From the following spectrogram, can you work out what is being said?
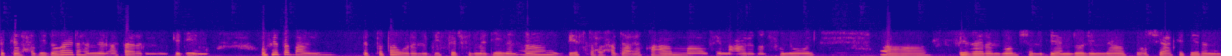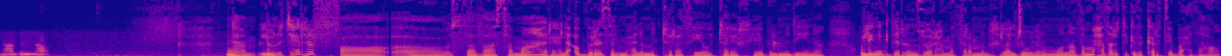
سكة الحديد وغيرها من الآثار القديمة. وفي طبعا بالتطور اللي بيصير في المدينة الآن بيفتحوا حدائق عامة وفي معارض الفنون. آه في غير الممشى اللي بيعملوه للناس وأشياء كثيرة من هذا النوع. نعم لو نتعرف آه، آه، أستاذة سماهر على أبرز المعالم التراثية والتاريخية بالمدينة واللي نقدر نزورها مثلا من خلال جولة منظمة حضرتك ذكرتي بعضها؟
